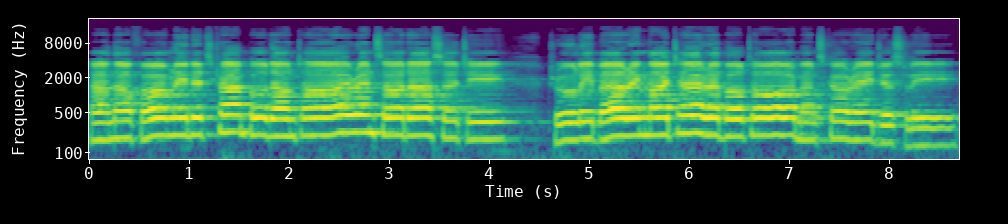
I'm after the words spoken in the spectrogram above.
And thou firmly didst trample down tyrants' audacity, truly bearing thy terrible torments courageously.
